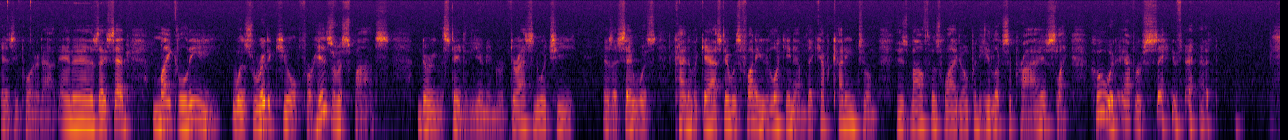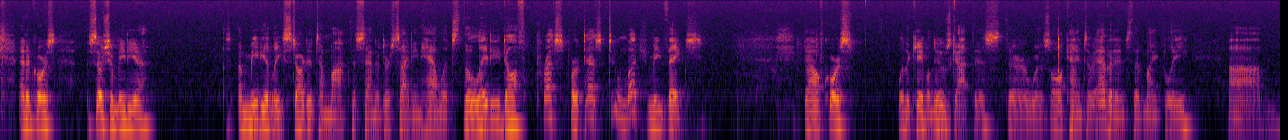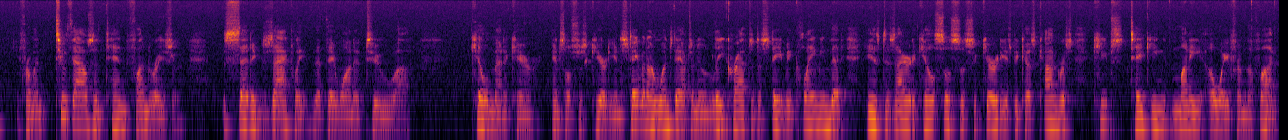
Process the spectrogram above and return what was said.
as he pointed out. And as I said, Mike Lee was ridiculed for his response during the State of the Union address, in which he, as I say, was kind of aghast. It was funny looking at him. They kept cutting to him. His mouth was wide open. He looked surprised, like, who would ever say that? And of course, social media immediately started to mock the senator, citing Hamlet's, The lady doth press protest too much, methinks. Now, of course, when the cable news got this, there was all kinds of evidence that Mike Lee um, from a 2010 fundraiser said exactly that they wanted to uh, kill Medicare and Social Security. In a statement on Wednesday afternoon, Lee crafted a statement claiming that his desire to kill Social Security is because Congress keeps taking money away from the fund.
